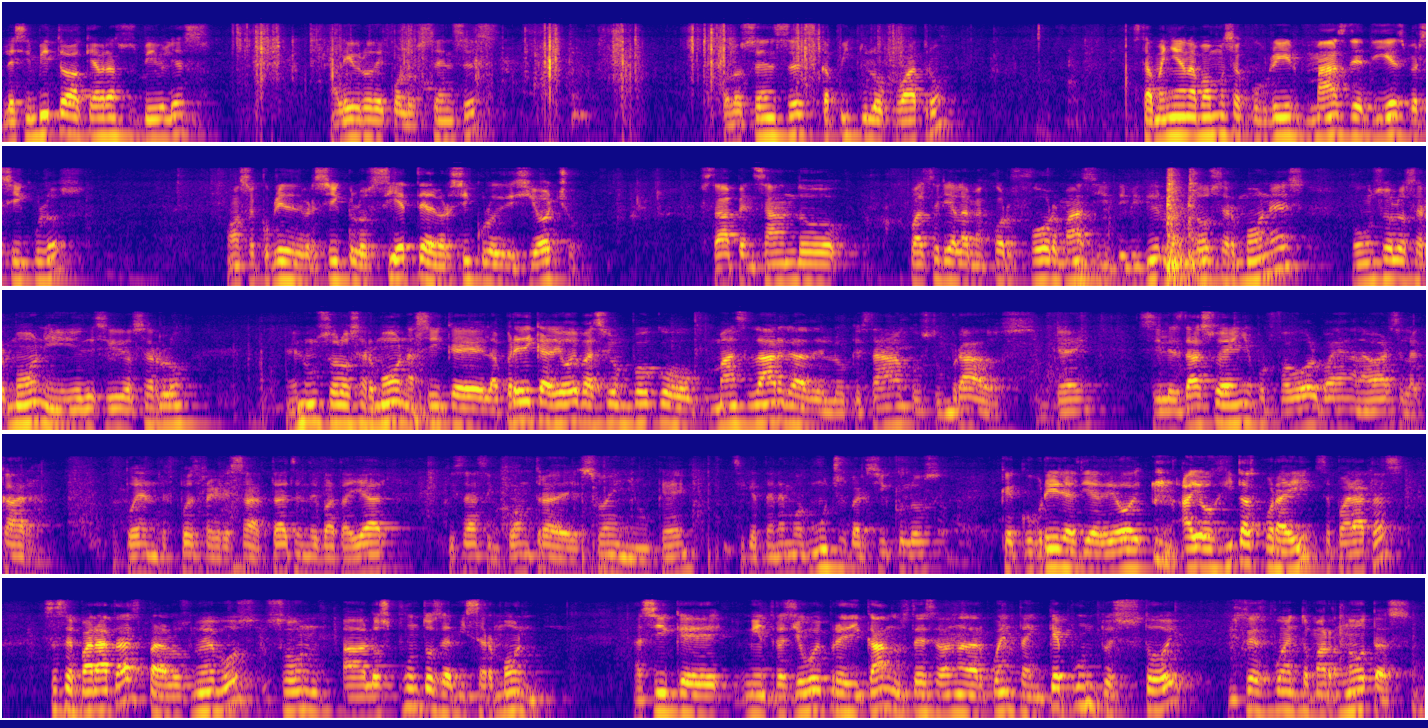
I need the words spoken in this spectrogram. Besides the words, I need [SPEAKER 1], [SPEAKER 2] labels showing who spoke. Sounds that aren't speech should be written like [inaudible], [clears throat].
[SPEAKER 1] Les invito a que abran sus Biblias al libro de Colosenses. Colosenses capítulo 4. Esta mañana vamos a cubrir más de 10 versículos. Vamos a cubrir el versículo 7 al versículo 18. Estaba pensando cuál sería la mejor forma, si dividirlo en dos sermones o un solo sermón y he decidido hacerlo en un solo sermón, así que la prédica de hoy va a ser un poco más larga de lo que están acostumbrados. ¿okay? Si les da sueño, por favor, vayan a lavarse la cara. Pueden después regresar, traten de batallar quizás en contra del sueño. ¿okay? Así que tenemos muchos versículos que cubrir el día de hoy. [clears throat] Hay hojitas por ahí, separatas. Esas separatas para los nuevos son uh, los puntos de mi sermón. Así que mientras yo voy predicando, ustedes se van a dar cuenta en qué punto estoy y ustedes pueden tomar notas.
